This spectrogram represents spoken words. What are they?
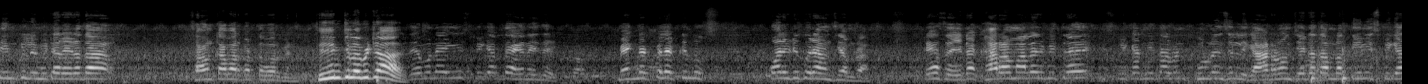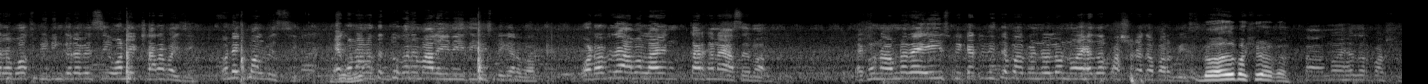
তিন কিলোমিটার এটা দা সাউন্ড কাভার করতে পারবেন। তিন কিলোমিটার যেমন এই স্পিকার দেখেন এই যে ম্যাগনেট প্লেট কিন্তু কোয়ালিটি করে আনছি আমরা। ঠিক আছে এটা খারাপ মালের ভিতরে স্পিকার নিতে পারবেন ফুল রেঞ্জের লিগে আঠারো ইঞ্চি এটাতে আমরা তিন স্পিকারের বক্স ফিটিং করে বেশি অনেক সারা পাইছি অনেক মাল বেচছি। এখন আমাদের দোকানে মালই নেই তিন স্পিকার বক্স অর্ডারে আমার লাইন কারখানায় আছে মাল। এখন আপনারা এই স্পিকারটা নিতে পারবেন হলো নয় হাজার পাঁচশো টাকা পার পিস নয় হাজার পাঁচশো টাকা? হ্যাঁ নয় হাজার পাঁচশো।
